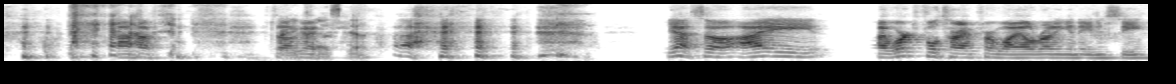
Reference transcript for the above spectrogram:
it's all good. close, yeah. yeah, so I I worked full time for a while running an agency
